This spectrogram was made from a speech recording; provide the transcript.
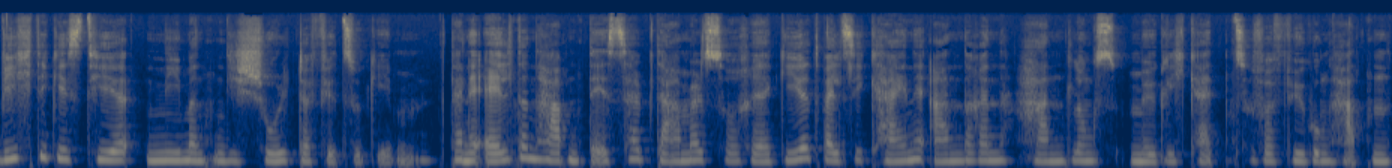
Wichtig ist hier, niemanden die Schuld dafür zu geben. Deine Eltern haben deshalb damals so reagiert, weil sie keine anderen Handlungsmöglichkeiten zur Verfügung hatten,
